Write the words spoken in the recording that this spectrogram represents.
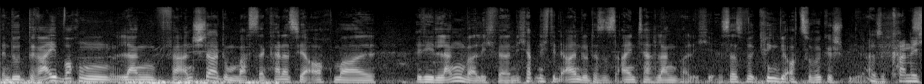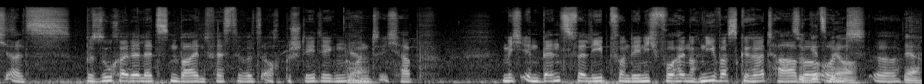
wenn du drei Wochen lang Veranstaltungen machst, dann kann das ja auch mal richtig langweilig werden. Ich habe nicht den Eindruck, dass es einen Tag langweilig ist. Das kriegen wir auch zurückgespielt. Also kann ich als Besucher der letzten beiden Festivals auch bestätigen. Ja. Und ich habe mich in Bands verliebt, von denen ich vorher noch nie was gehört habe. So geht's mir und Äh, Ja.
